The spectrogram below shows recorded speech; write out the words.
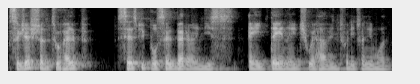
suggestion to help salespeople sell better in this day and age we have in 2021?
